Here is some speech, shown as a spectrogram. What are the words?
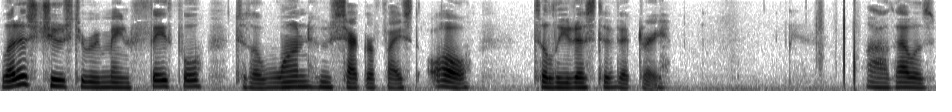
let us choose to remain faithful to the one who sacrificed all to lead us to victory. Wow, that was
